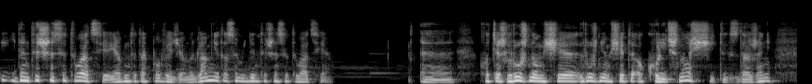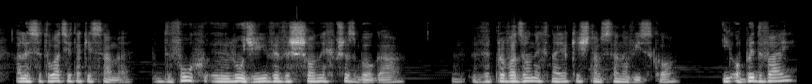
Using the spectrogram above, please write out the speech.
identyczne sytuacje, ja bym to tak powiedział. No dla mnie to są identyczne sytuacje. E, chociaż różnią się, różnią się te okoliczności tych zdarzeń, ale sytuacje takie same. Dwóch y, ludzi wywyższonych przez Boga, wyprowadzonych na jakieś tam stanowisko i obydwaj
